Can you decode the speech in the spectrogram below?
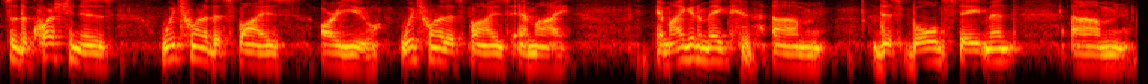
So the question is, which one of the spies are you? Which one of the spies am I? Am I going to make um, this bold statement? Um,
